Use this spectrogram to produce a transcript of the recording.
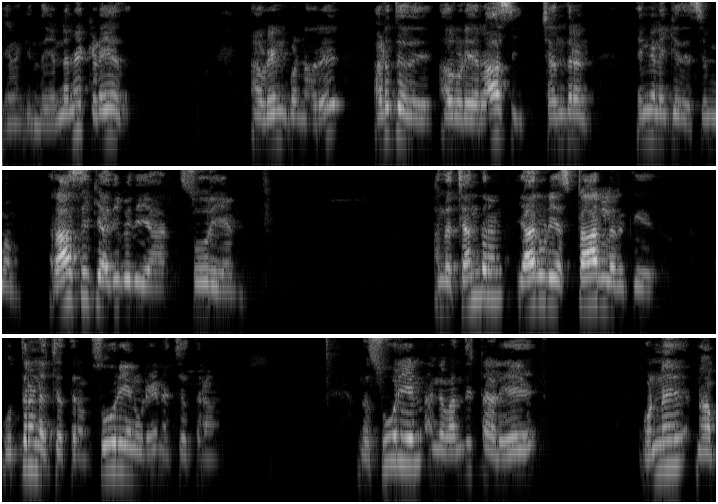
எனக்கு இந்த எண்ணமே கிடையாது. அப்படின்னு பண்ணவர் அடுத்தது அவருடைய ராசி சந்திரன். எங்க நிற்கிது சிம்மம். ராசிக்கு அதிபதி யார்? சூரியன். அந்த சந்திரன் யாருடைய ஸ்டார்ல இருக்கு? உத்திர நட்சத்திரம் சூரியனுடைய நட்சத்திரம். இந்த சூரியன் அங்க வந்துட்டாலே ஒன்று நான்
